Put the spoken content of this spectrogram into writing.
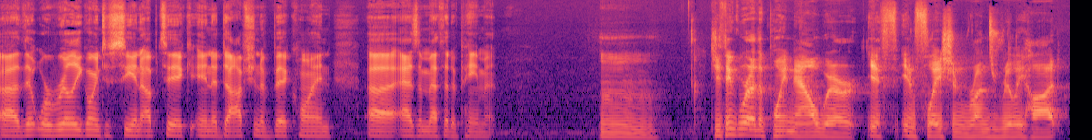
uh, that we're really going to see an uptick in adoption of Bitcoin uh, as a method of payment. Mm. Do you think we're at the point now where if inflation runs really hot,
